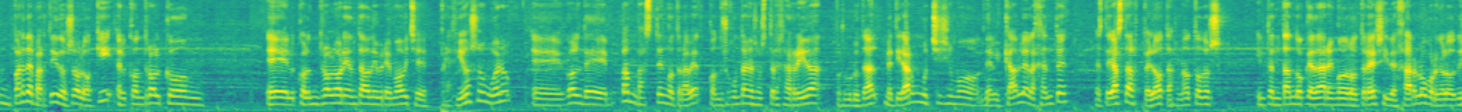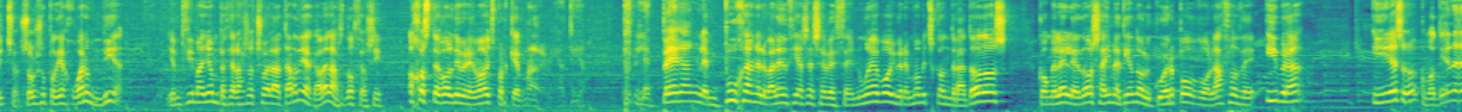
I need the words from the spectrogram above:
un par de partidos solo. Aquí el control con el control orientado de Ibrahimovic es precioso, bueno. Eh, gol de Van Basten otra vez. Cuando se juntan esos tres arriba, pues brutal. Me tiraron muchísimo del cable la gente. Estaría hasta las pelotas, ¿no? Todos intentando quedar en oro 3 y dejarlo, porque lo he dicho, solo se podía jugar un día. Y encima yo empecé a las 8 de la tarde y acabé a las 12 o sí. Ojo este gol de Ibrahimovic porque, madre mía, tío. Le pegan, le empujan, el Valencia SBC nuevo, Ibrahimovic contra todos, con el L2 ahí metiendo el cuerpo, golazo de Ibra. Y eso, como tiene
